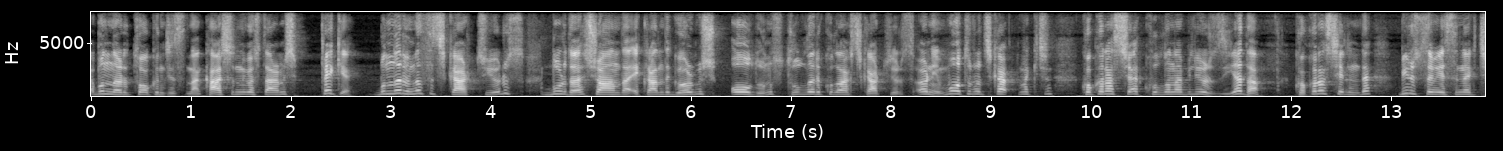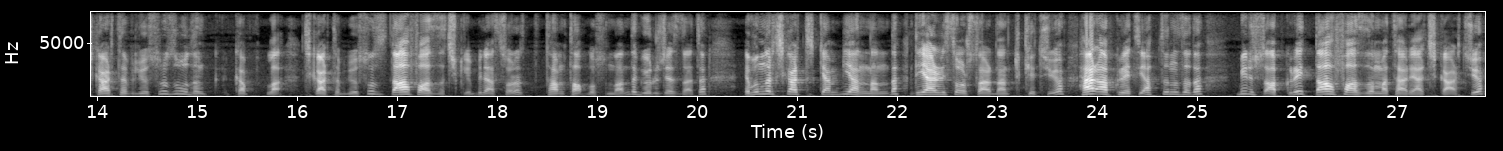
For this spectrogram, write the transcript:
E bunları token cinsinden karşılığını göstermiş. Peki bunları nasıl çıkartıyoruz? Burada şu anda ekranda görmüş olduğunuz tool'ları kullanarak çıkartıyoruz. Örneğin water'ı çıkartmak için coconut shell kullanabiliyoruz ya da coconut shell'in bir üst seviyesine çıkartabiliyorsunuz. Wooden kapla çıkartabiliyorsunuz. Daha fazla çıkıyor. Biraz sonra tam tablosundan da göreceğiz zaten. E bunları çıkartırken bir yandan da diğer resource'lardan tüketiyor. Her upgrade yaptığınızda da bir üst upgrade daha fazla materyal çıkartıyor.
